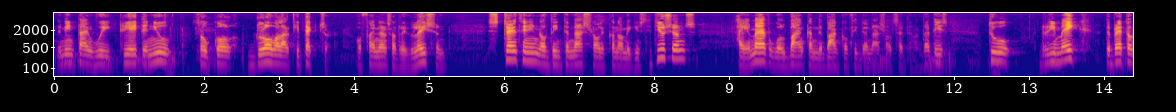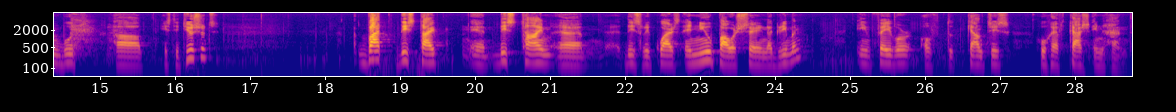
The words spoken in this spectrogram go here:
the meantime, we create a new so-called global architecture of financial regulation, strengthening of the international economic institutions, IMF, World Bank, and the Bank of International Settlement. That is, to remake the Bretton Woods uh, institutions, but this type, uh, this time, uh, this requires a new power sharing agreement in favor of the countries who have cash in hand,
